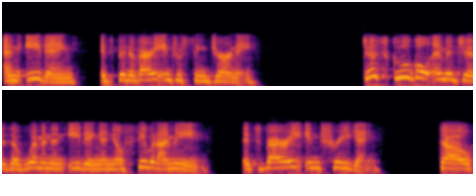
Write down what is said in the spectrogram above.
and eating, it's been a very interesting journey. Just Google images of women and eating, and you'll see what I mean. It's very intriguing. So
